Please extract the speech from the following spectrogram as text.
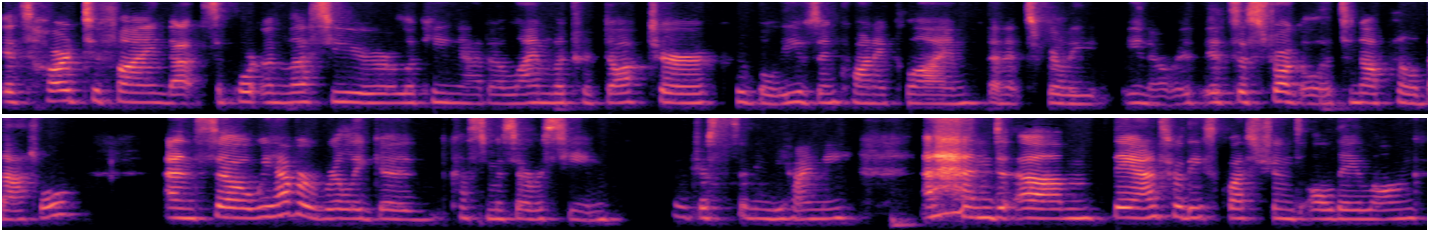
It's hard to find that support unless you're looking at a Lyme literate doctor who believes in chronic Lyme. Then it's really, you know, it, it's a struggle. It's an uphill battle. And so we have a really good customer service team they're just sitting behind me. And um, they answer these questions all day long.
